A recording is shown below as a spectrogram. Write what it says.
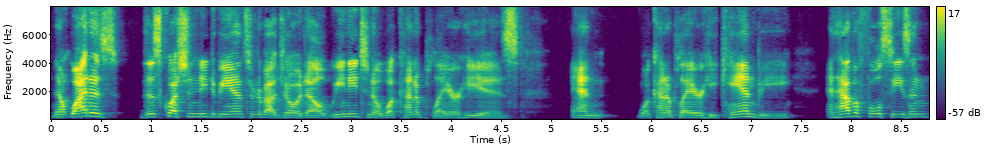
Now, why does this question need to be answered about Jo Adell? We need to know what kind of player he is and what kind of player he can be and have a full season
